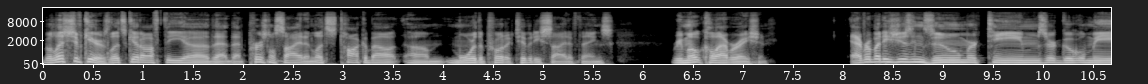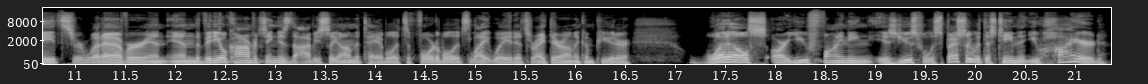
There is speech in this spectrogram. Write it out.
But let's shift gears. Let's get off the uh, that that personal side and let's talk about um, more the productivity side of things remote collaboration. Everybody's using Zoom or Teams or Google Meets or whatever, and, and the video conferencing is obviously on the table. It's affordable, it's lightweight, it's right there on the computer. What else are you finding is useful, especially with this team that you hired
